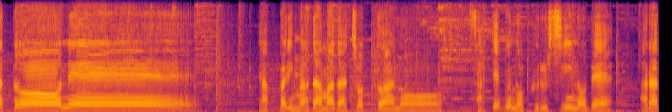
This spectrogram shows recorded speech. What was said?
あとね。やっぱりまだまだちょっとあのー、叫ぶの苦しいので改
